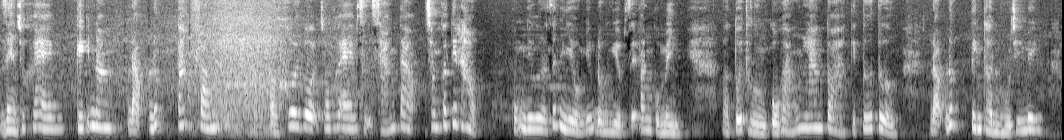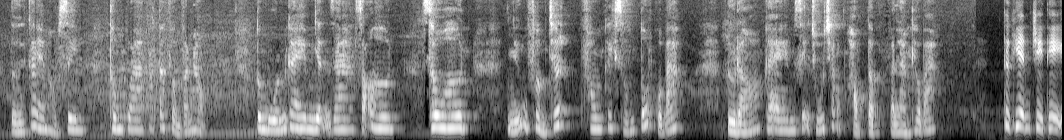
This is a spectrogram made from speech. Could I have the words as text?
rèn cho các em kỹ năng, đạo đức, tác phong ở khơi gợi cho các em sự sáng tạo trong các tiết học cũng như rất nhiều những đồng nghiệp dạy văn của mình. Ờ, tôi thường cố gắng lan tỏa cái tư tưởng, đạo đức, tinh thần Hồ Chí Minh tới các em học sinh thông qua các tác phẩm văn học. Tôi muốn các em nhận ra rõ hơn, sâu hơn những phẩm chất, phong cách sống tốt của bác. Từ đó các em sẽ chú trọng học tập và làm theo bác thực hiện chỉ thị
